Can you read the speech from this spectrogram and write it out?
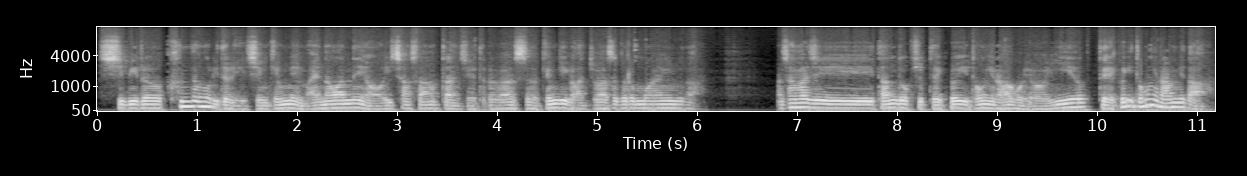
11억 큰 덩어리들이 지금 경매에 많이 나왔네요. 2차 산업단지에 들어가서 경기가 안 좋아서 그런 모양입니다. 마찬가지 단독주택 거의 동일하고요. 2억대 거의 동일합니다.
